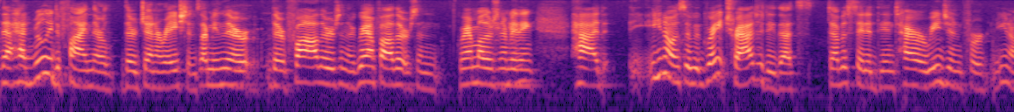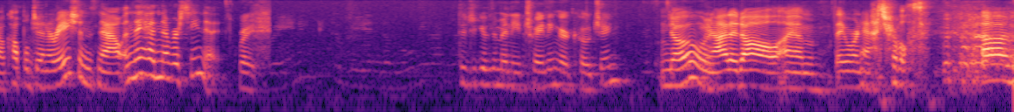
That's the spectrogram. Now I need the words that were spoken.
that had really defined their, their generations. I mean, their, their fathers and their grandfathers and grandmothers and everything had, you know, it's a great tragedy that's devastated the entire region for, you know, a couple generations now, and they had never seen it. Right. Did you give them any training or coaching? No, not at all. Um, they were naturals. um,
